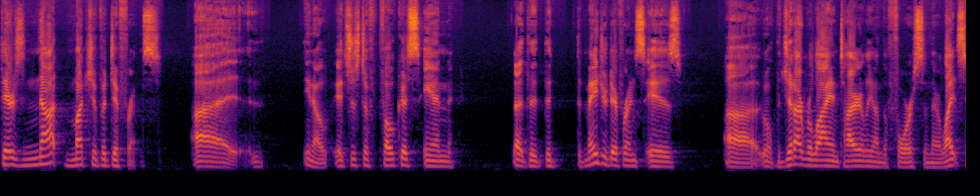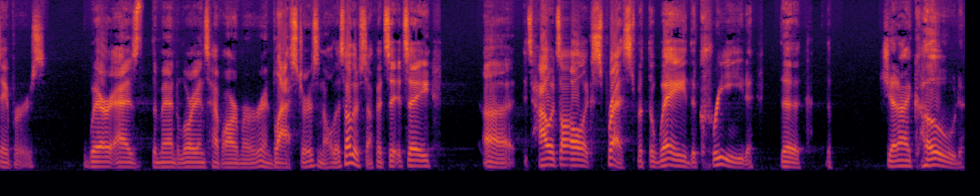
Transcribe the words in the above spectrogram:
There's not much of a difference. Uh, you know, it's just a focus in uh, the, the the major difference is uh, well, the Jedi rely entirely on the Force and their lightsabers, whereas the Mandalorians have armor and blasters and all this other stuff. It's it's a uh, it's how it's all expressed, but the way the creed, the the Jedi code,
